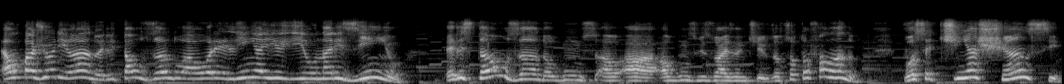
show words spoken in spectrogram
É um bajoriano, ele tá usando a orelhinha e, e o narizinho. Eles estão usando alguns, a- a- alguns visuais antigos. Eu só tô falando. Você tinha chance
